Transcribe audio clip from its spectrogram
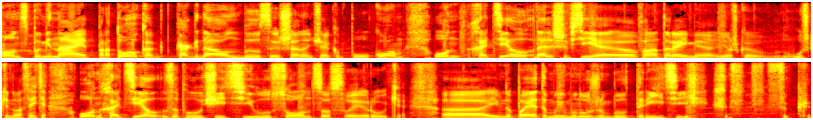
Он вспоминает про то, как когда он был совершенно человеком-пауком, он хотел, дальше все э, фанаты Рэйми немножко ушки навострите, он хотел заполучить силу солнца в свои руки. А, именно поэтому ему нужен был Тритий. Сука.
